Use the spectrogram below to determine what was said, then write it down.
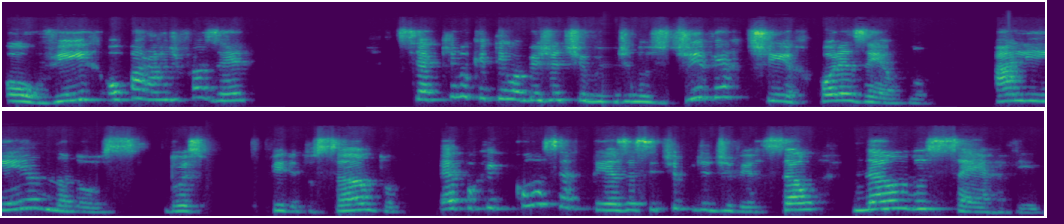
ouvir ou parar de fazer. Se aquilo que tem o objetivo de nos divertir, por exemplo, aliena-nos do Espírito Santo, é porque com certeza esse tipo de diversão não nos serve.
